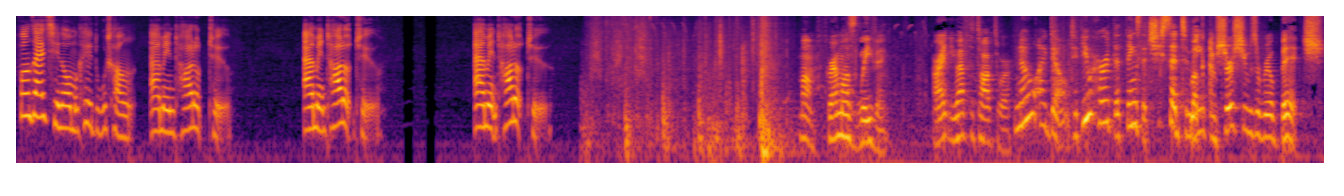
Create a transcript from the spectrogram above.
放在一起呢，我们可以读成 am entitled to，am entitled to，am entitled to. Mom, Grandma's leaving. All right, you have to talk to her. No, I don't. If you heard the things that she said to me. Look, I'm sure she was a real bitch.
